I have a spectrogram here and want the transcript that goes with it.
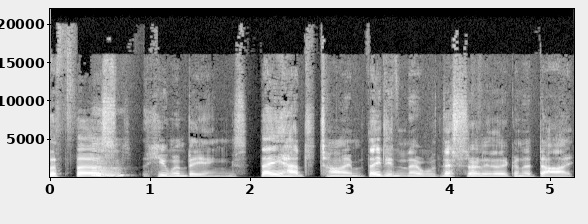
The first Hmm. human beings, they had time. They didn't know necessarily they were going to die.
